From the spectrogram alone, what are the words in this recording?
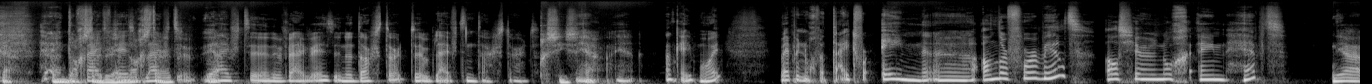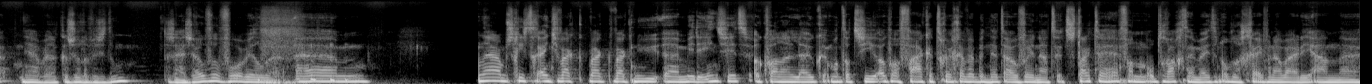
Ja. En en een dagstart is een 5S dagstart. Blijft, blijft eh, de 5S en de dagstart eh, blijft een dagstart. Precies. Ja. Ja. Oké, mooi. We hebben nog wat tijd voor één ander voorbeeld. Als je er nog één hebt. Ja, ja, welke zullen we eens doen? Er zijn zoveel voorbeelden. Ehm, nou, misschien is er eentje waar, ik- waar, waar ik nu eh, middenin zit. Ook wel een leuke, want dat zie je ook wel vaker terug. We hebben het net over inderdaad het starten hè, van een opdracht. En weet een opdrachtgever nou waar die aan, eh,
